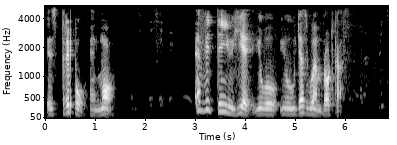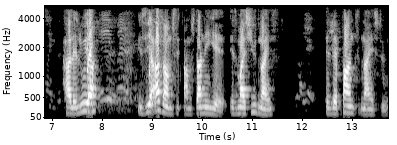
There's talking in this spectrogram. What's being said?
it's triple and more. Everything you hear, you will you will just go and broadcast. Hallelujah. You see, as I'm I'm standing here, is my suit nice? Is the pant nice too?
